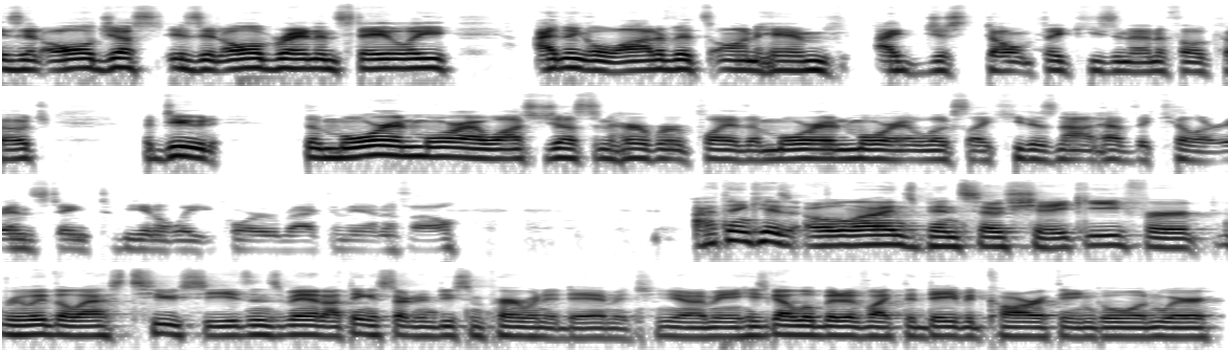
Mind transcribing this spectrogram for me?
Is it all just, is it all Brandon Staley? I think a lot of it's on him. I just don't think he's an NFL coach. But, dude, the more and more I watch Justin Herbert play, the more and more it looks like he does not have the killer instinct to be an elite quarterback in the NFL. I think his O line's been so shaky for really the last two seasons, man. I think it's starting to do some permanent damage. You know what I mean? He's got a little bit of like the David Carr thing going where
